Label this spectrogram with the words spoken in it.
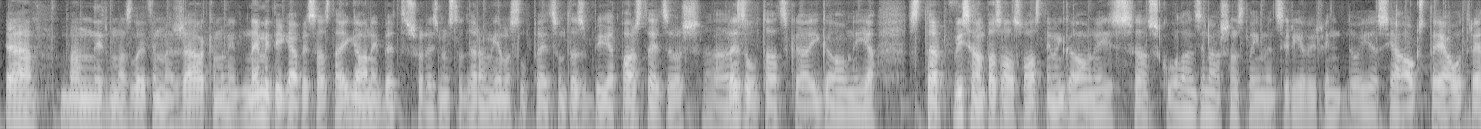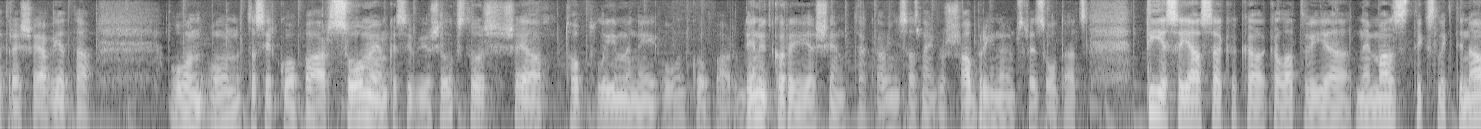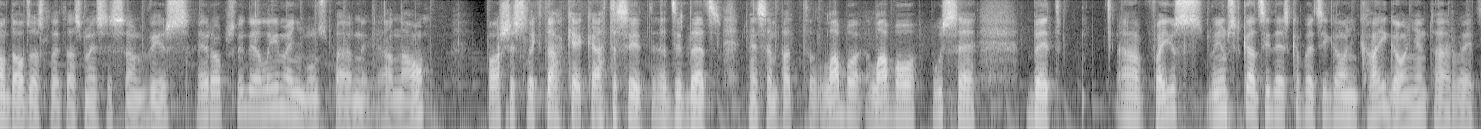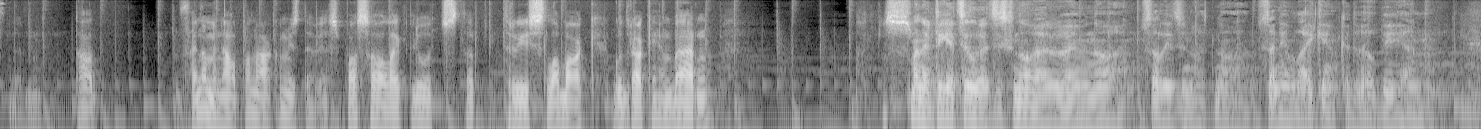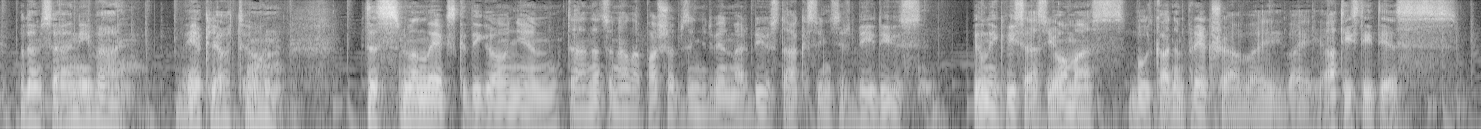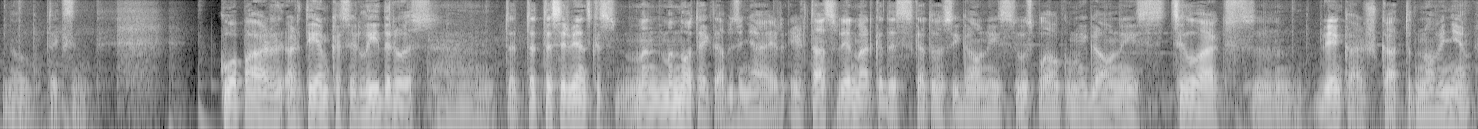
Jā, man ir mazliet žēl, ka man ir nemitīgi jāpiesaistās tā Igaunija, bet šoreiz mēs to darām iemeslu pēc, un tas bija pārsteidzošs rezultāts, ka Igaunija starp visām pasaules valstīm Igaunijas skolēnu zināšanas līmenis ir ievirindojies jā, augstajā, otrajā, trešajā vietā. Uh, Un, un tas ir kopā ar Somiem, kas ir bijuši ilgstoši šajā top līmenī, un kopā ar Dienvidkorejiešiem. Viņi sasnieguši apbrīnojams rezultāts. Tiesa jāsaka, ka, ka Latvijā nemaz tik slikti nav. Daudzās lietās mēs esam virs Eiropas vidējā līmeņa. Mums bērni nav paši sliktākie, kā tas ir dzirdēts. Mēs esam pat labo, labo pusē. Bet, vai, jūs, vai jums ir kādas idejas, kāpēc Igauni, kā Igauniem tā ir veidota? Tāda fenomenāli panākumi izdevies. Pasaulē kļūt starp trīs labāk, gudrākajiem bērniem. Tas... Man ir tikai cilvēciski novērojumi no salīdzinot no seniem laikiem, kad vēl bija padomju savienībā iekļauti. Tas man liekas, ka Igauniem tā nacionālā pašapziņa ir vienmēr bijusi tā, kas viņus ir bīdījusi pilnīgi visās jomās, būt kādam priekšā vai, vai attīstīties. Nu, teiksim, kopā ar, ar tiem, kas ir līderos. Tad, tad tas ir viens, kas man, man noteikti apziņā ir, ir tas, vienmēr, kad es skatos Igaunijas uzplaukumu, Igaunijas cilvēkus, vienkārši katru no viņiem.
